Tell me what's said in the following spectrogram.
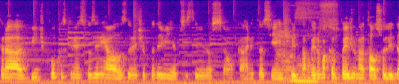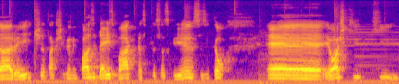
para 20 e poucas crianças fazerem aulas durante a pandemia, pra vocês terem noção, cara. Então assim, a gente está fazendo uma campanha de um Natal solidário aí, a gente já está chegando em quase 10 máquinas para essas crianças. Então, é, eu acho que, que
